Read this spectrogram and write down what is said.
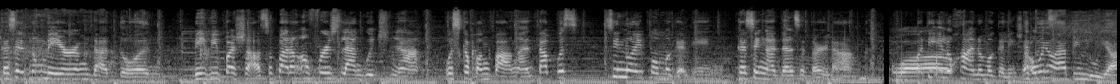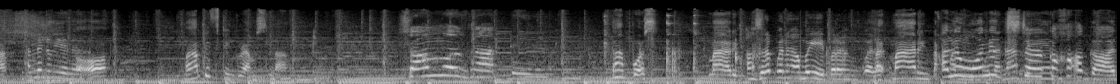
Kasi nung mayor ang dad doon, baby pa siya. So parang ang first language niya was Kapampangan. Tapos si Noy po magaling. Kasi nga dahil sa Tarlac. Wow. Pati Ilocano magaling siya. Ito Oh, yung ating luya. Hallelujah na. Oo. Mga 50 grams lang. Some was not there. Tapos, maaaring, Ang sarap ka ng amoy eh. Parang wala. ma- maaaring takpan Alam mo, muna nag-stir ka kaagad.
